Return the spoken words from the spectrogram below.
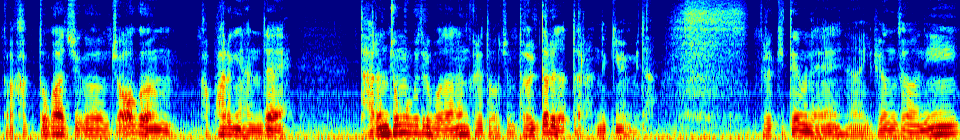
그러니까 각도가 지금 조금 가파르긴 한데 다른 종목들보다는 그래도 좀 덜 떨어졌다는 느낌입니다. 그렇기 때문에 어, 이평선이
